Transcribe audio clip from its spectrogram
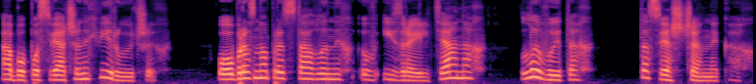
або посвячених віруючих, образно представлених в ізраїльтянах, левитах та священниках.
